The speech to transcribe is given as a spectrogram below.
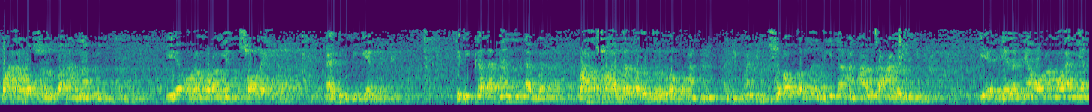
para rasul para nabi. Ya orang-orang yang soleh. Nah, itu demikian. Jadi kalangan apa? Para sahabat radhiyallahu anhum ajma'in. Suratal ladzina an'amta 'alaihim. Ya, jalannya orang-orang yang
